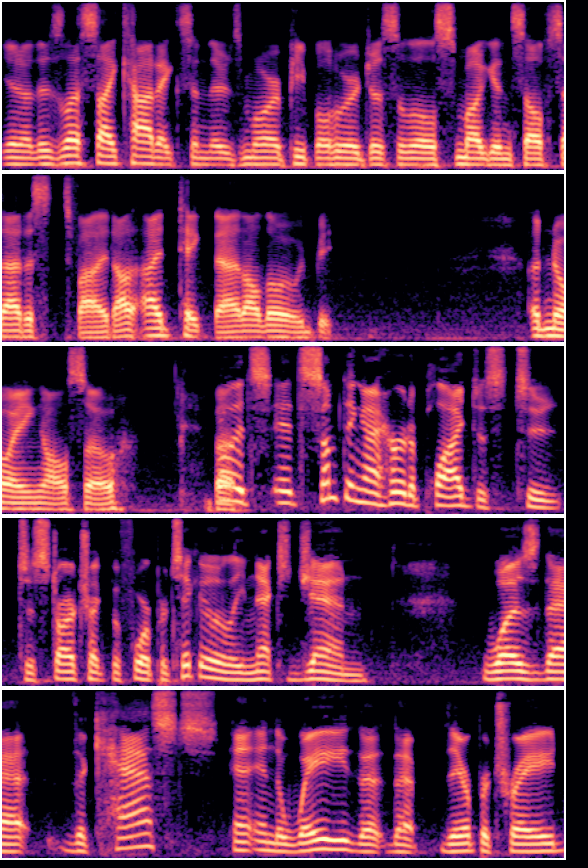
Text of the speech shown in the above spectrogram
You know, there's less psychotics and there's more people who are just a little smug and self satisfied. I'd take that, although it would be annoying also. well, it's it's something I heard applied to to to Star Trek before, particularly Next Gen, was that the casts and, and the way that that they're portrayed.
